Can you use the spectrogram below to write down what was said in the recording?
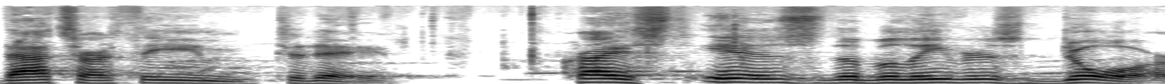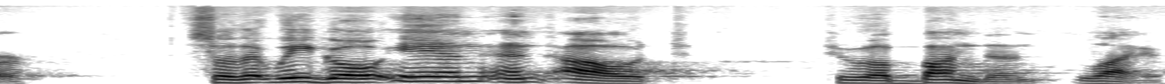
That's our theme today. Christ is the believer's door so that we go in and out to abundant life.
